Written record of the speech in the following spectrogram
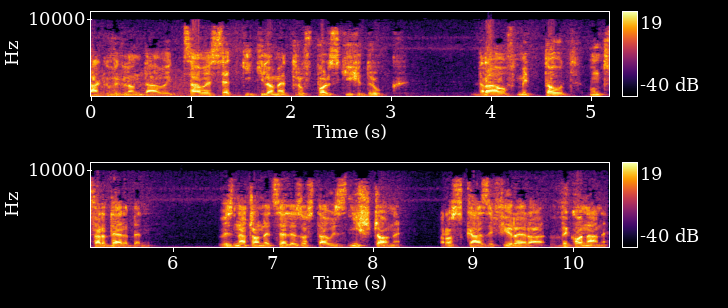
Tak wyglądały całe setki kilometrów polskich dróg. Drauf mit Tod und Verderben. Wyznaczone cele zostały zniszczone. Rozkazy Führera wykonane.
